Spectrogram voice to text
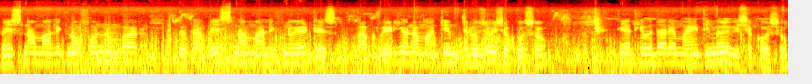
ભેંસના માલિકનો ફોન નંબર તથા ભેંસના માલિકનું એડ્રેસ આપ વિડીયોના માધ્યમ થ્રુ જોઈ શકો છો. ત્યાંથી વધારે માહિતી મેળવી શકો છો.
